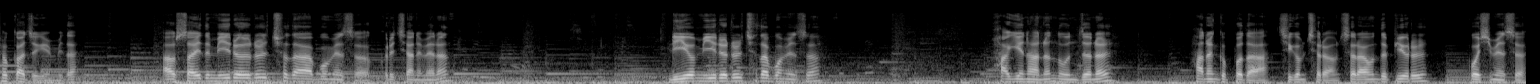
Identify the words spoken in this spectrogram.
효과적입니다. outside mirror를 쳐다보면서 그렇지 않으면은 rear mirror를 쳐다보면서 확인하는 운전을 하는 것보다 지금처럼 surround view를 보시면서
